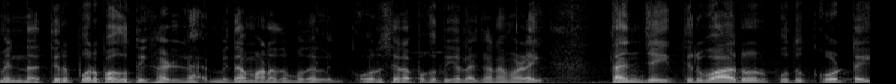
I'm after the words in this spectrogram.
மின் திருப்பூர் பகுதிகளில் மிதமானது முதல் ஒரு சில பகுதிகளில் கனமழை. தஞ்சை திருவாரூர் புதுக்கோட்டை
